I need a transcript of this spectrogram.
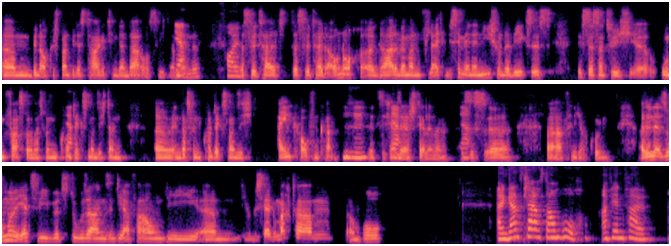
Ähm, bin auch gespannt, wie das Targeting dann da aussieht am ja, Ende. Voll. Das wird halt, das wird halt auch noch, äh, gerade wenn man vielleicht ein bisschen mehr in der Nische unterwegs ist, ist das natürlich äh, unfassbar, was für einen Kontext ja. man sich dann äh, in was für einem Kontext man sich einkaufen kann, mhm. letztlich ja. an der Stelle. Ne? Das ja. ist, äh, äh, finde ich auch cool. Also in der Summe jetzt, wie würdest du sagen, sind die Erfahrungen, die, ähm, die wir bisher gemacht haben? Daumen hoch. Ein ganz klares Daumen hoch, auf jeden Fall.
